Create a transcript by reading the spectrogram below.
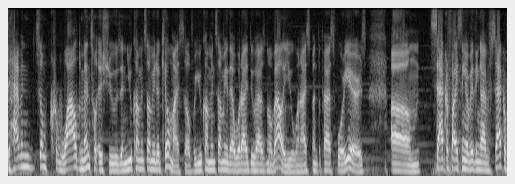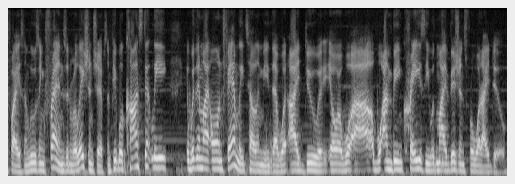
having some wild mental issues, and you come and tell me to kill myself, or you come and tell me that what I do has no value. When I spent the past four years um, sacrificing everything I've sacrificed and losing friends and relationships, and people constantly within my own family telling me that what I do or I, uh, I'm being crazy with my visions for what I do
